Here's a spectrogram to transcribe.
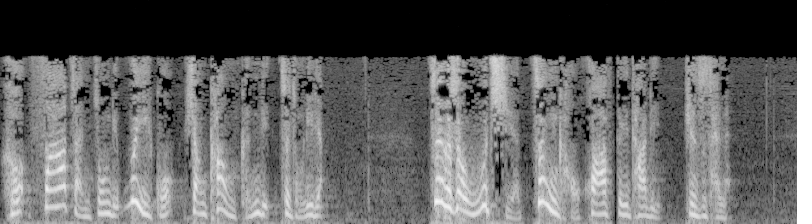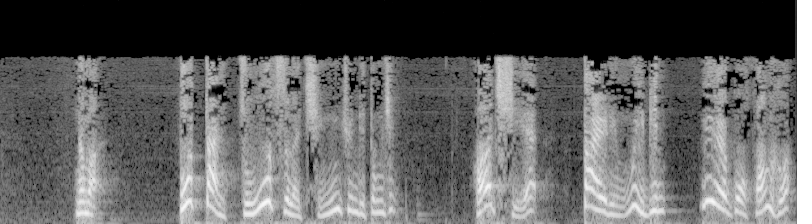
和发展中的魏国相抗衡的这种力量。这个时候吴起正好发挥他的军事才能，那么不但阻止了秦军的东进，而且带领卫兵越过黄河。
